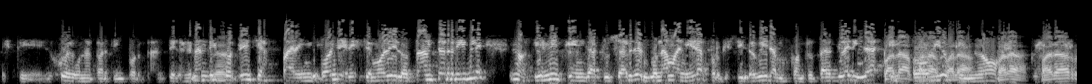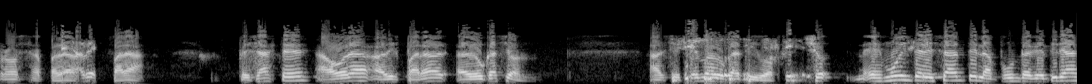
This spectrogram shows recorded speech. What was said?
este, juega una parte importante. Las grandes potencias para imponer este modelo tan terrible nos tienen que engatusar de alguna manera, porque si lo viéramos con total claridad, para, para, obvio para, que no. Para, para, Rosa, para, para. Empezaste ahora a disparar a educación, al sistema educativo. Yo, es muy interesante la punta que tiras.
